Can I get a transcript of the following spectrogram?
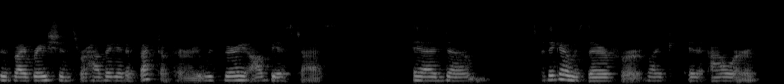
the vibrations were having an effect on her. It was very obvious to us. And um, I think I was there for like an hour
